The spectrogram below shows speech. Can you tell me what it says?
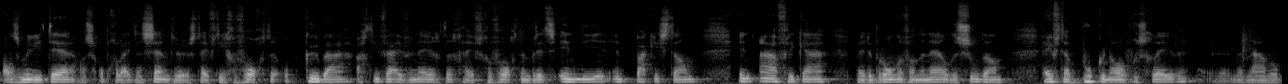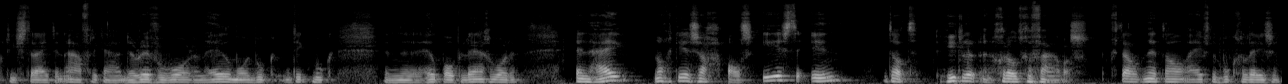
als militair, was opgeleid in Sandhurst, heeft hij gevochten op Cuba, 1895. Hij heeft gevochten in Brits-Indië, in Pakistan, in Afrika, bij de bronnen van de Nijl, de Sudan. Heeft daar boeken over geschreven. met name ook die strijd in Afrika, The River War, een heel mooi boek, een dik boek. En heel populair geworden. En hij, nog een keer, zag als eerste in dat Hitler een groot gevaar was. Ik vertel het net al, hij heeft het boek gelezen.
